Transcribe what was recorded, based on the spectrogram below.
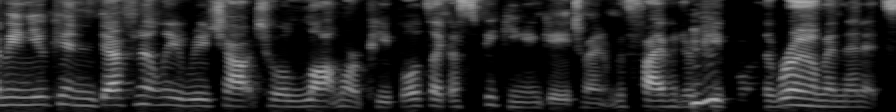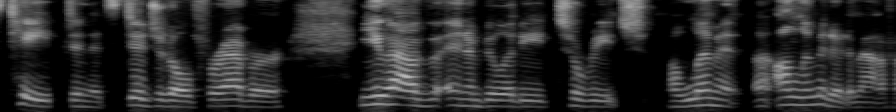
I mean, you can definitely reach out to a lot more people. It's like a speaking engagement with 500 mm-hmm. people in the room and then it's taped and it's digital forever. You have an ability to reach a limit, an unlimited amount of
